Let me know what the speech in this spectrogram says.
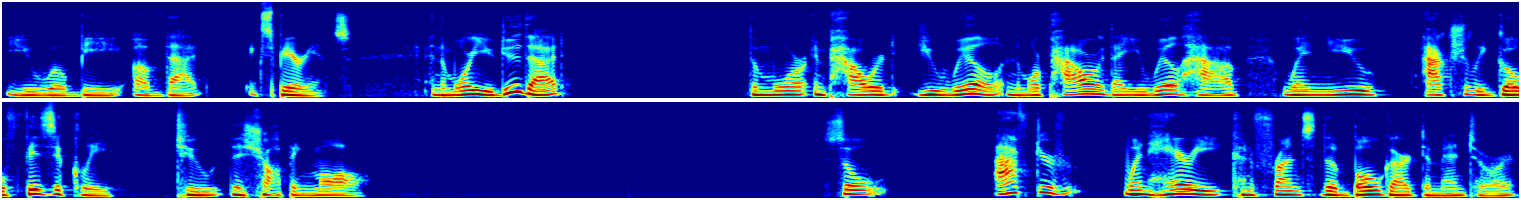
you will be of that experience. And the more you do that, the more empowered you will and the more power that you will have when you actually go physically to the shopping mall. So, after when Harry confronts the Boggart Dementor,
